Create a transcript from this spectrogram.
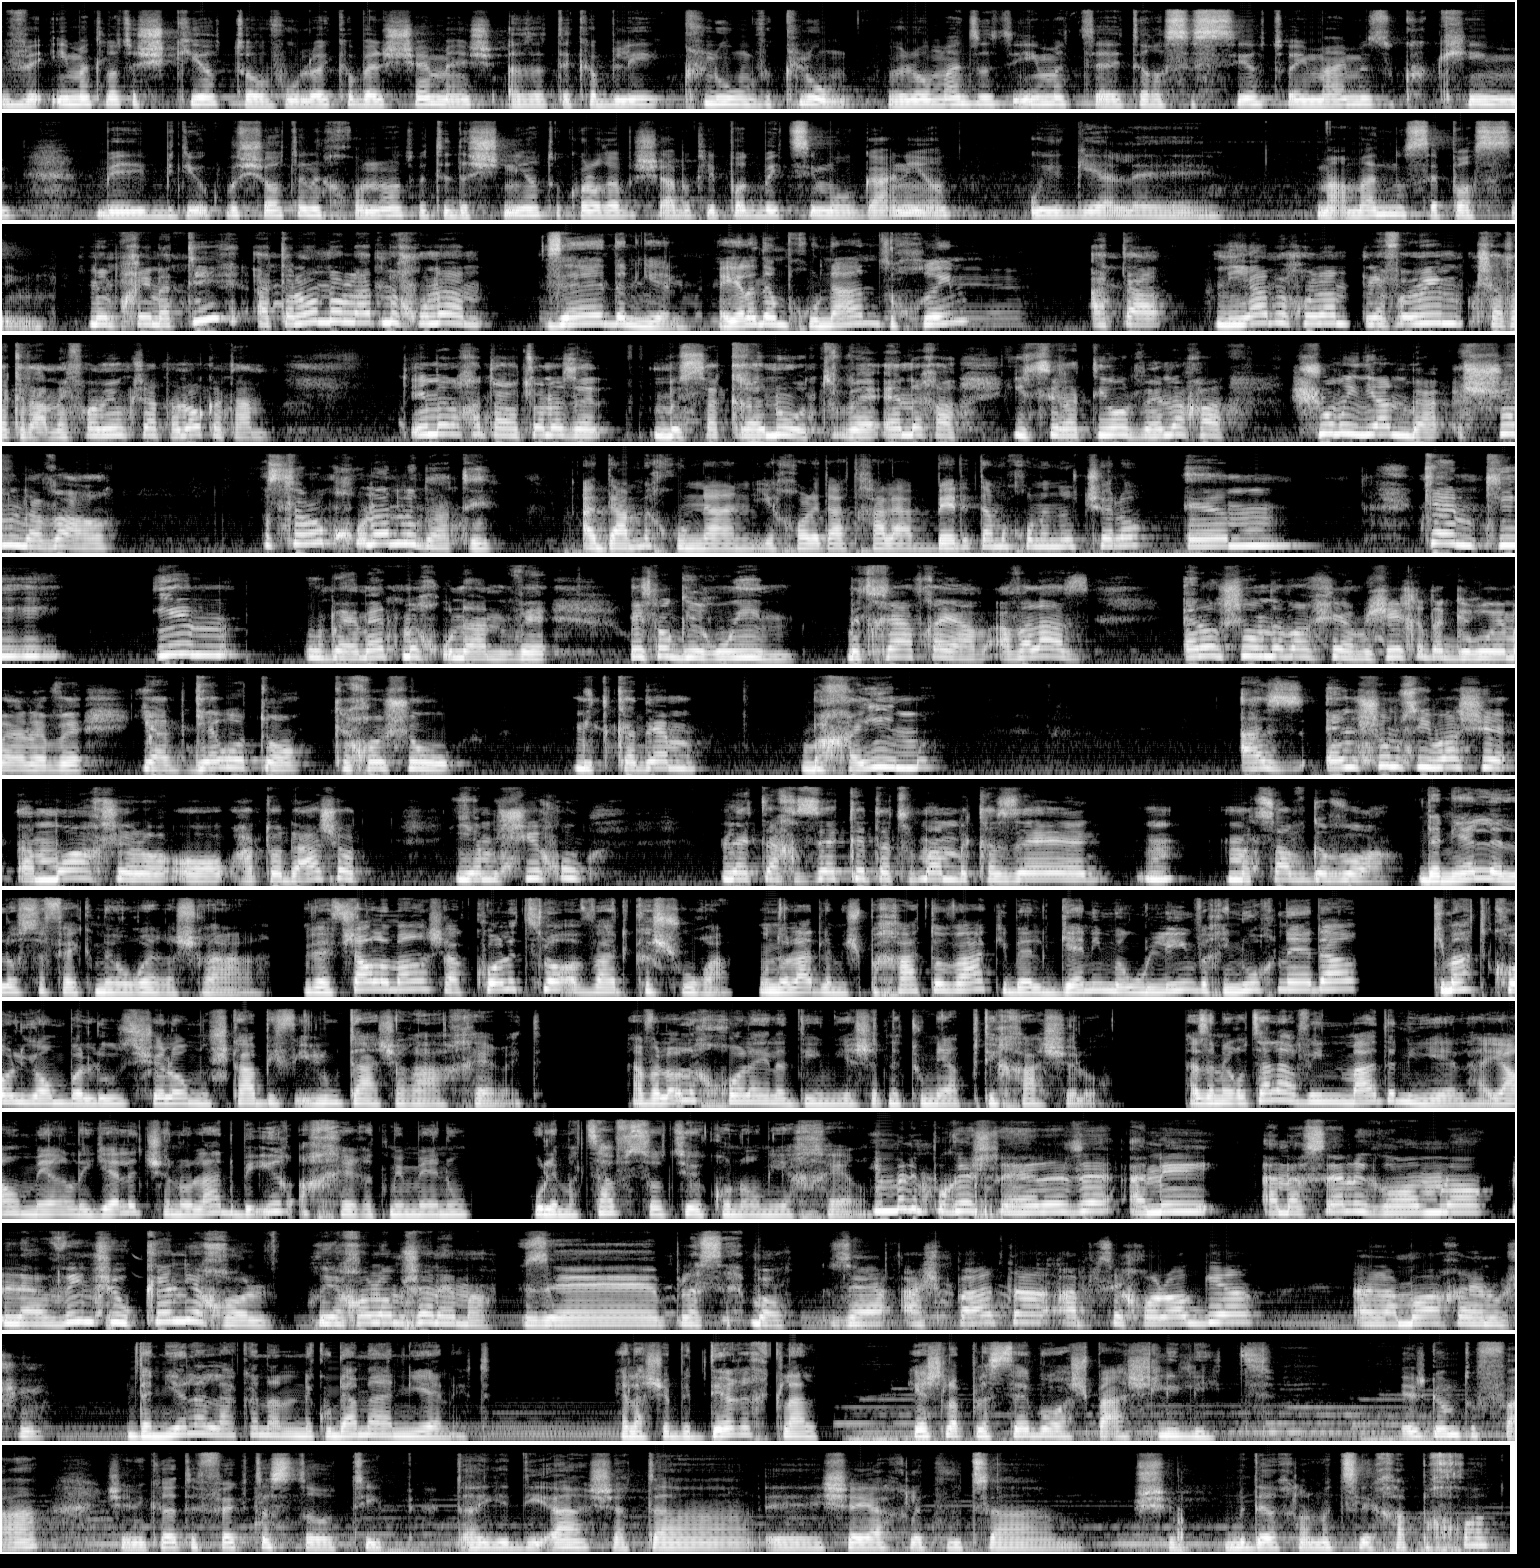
ואם את לא תשקיע אותו והוא לא יקבל שמש, אז את תקבלי כלום וכלום. ולעומת זאת, אם את אה, תרססי אותו עם מים מזוקקים בדיוק בשעות הנכונות ותדשני אותו כל רבע שעה בקליפות ביצים אורגניות, הוא יגיע למעמד נושא פרסים. מבחינתי, אתה לא נולד מחונן. זה דניאל, הילד המחונן, זוכרים? אתה נהיה מחונן לפעמים כשאתה קטן, לפעמים כשאתה לא קטן. אם אין לך את הרצון הזה בסקרנות, ואין לך יצירתיות, ואין לך שום עניין בשום דבר, אז אתה לא מחונן לדעתי. אדם מחונן יכול לדעתך לאבד את המחוננות שלו? אמ, כן, כי אם הוא באמת מחונן ויש לו גירויים בתחילת חייו, אבל אז אין לו שום דבר שימשיך את הגירויים האלה ויאתגר אותו ככל שהוא מתקדם בחיים, אז אין שום סיבה שהמוח שלו או התודעה שלו ימשיכו לתחזק את עצמם בכזה מצב גבוה. דניאל ללא ספק מעורר השראה, ואפשר לומר שהכל אצלו עבד כשורה. הוא נולד למשפחה טובה, קיבל גנים מעולים וחינוך נהדר, כמעט כל יום בלוז שלו מושקע בפעילות העשרה אחרת. אבל לא לכל הילדים יש את נתוני הפתיחה שלו. אז אני רוצה להבין מה דניאל היה אומר לילד שנולד בעיר אחרת ממנו ולמצב סוציו-אקונומי אחר. אם אני פוגש את הילד הזה, אני אנסה לגרום לו להבין שהוא כן יכול. הוא יכול לא משנה מה. זה פלסבו. זה השפעת הפסיכולוגיה על המוח האנושי. דניאל עלה כאן על נקודה מעניינת, אלא שבדרך כלל יש לפלסבו השפעה שלילית. יש גם תופעה שנקראת אפקט הסטריאוטיפ. הידיעה שאתה אה, שייך לקבוצה שבדרך כלל מצליחה פחות,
